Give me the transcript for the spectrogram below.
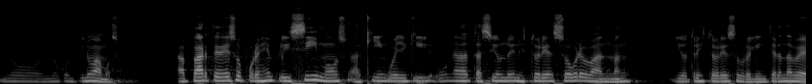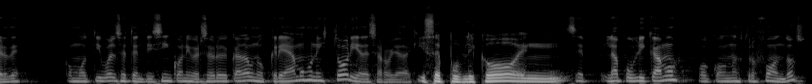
no, no continuamos. Aparte de eso, por ejemplo, hicimos aquí en Guayaquil una adaptación de una historia sobre Batman y otra historia sobre Linterna Verde con motivo del 75 aniversario de cada uno. Creamos una historia desarrollada aquí. ¿Y se publicó en...? la publicamos con nuestros fondos.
